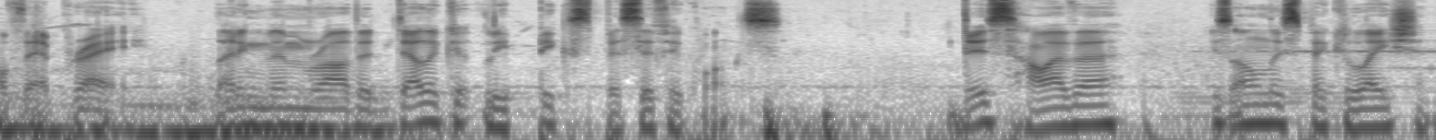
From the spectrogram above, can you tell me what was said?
of their prey, letting them rather delicately pick specific ones. This, however, is only speculation,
